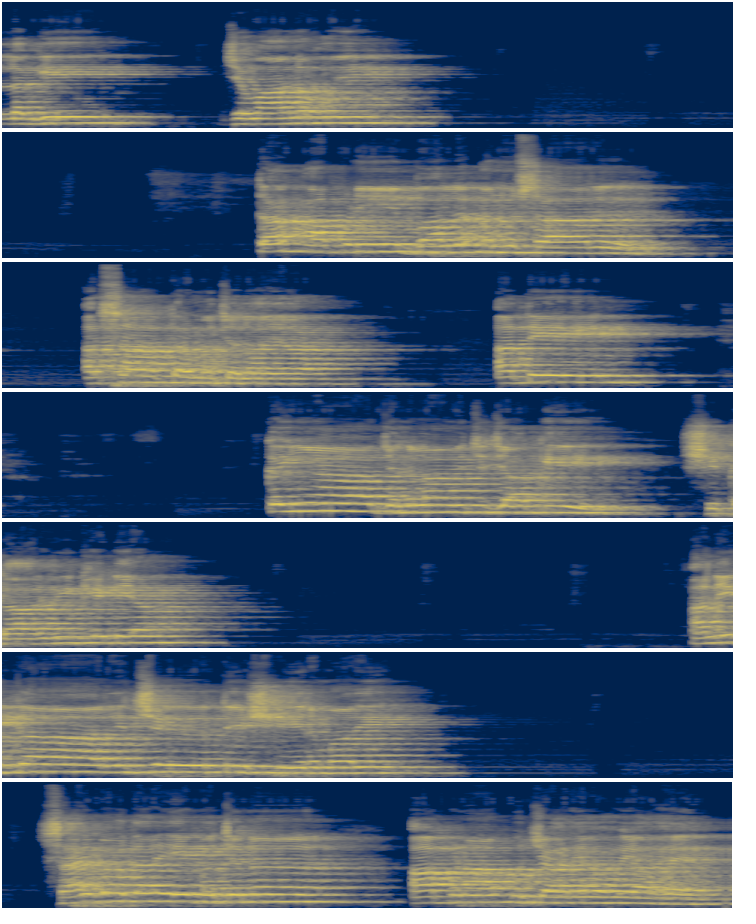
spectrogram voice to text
ਲੱਗੇ, ਜਵਾਨ ਹੋਏ, ਤਾਂ ਆਪਣੇ ਬਲ ਅਨੁਸਾਰ ਅਸਾਂ ਧਰਮ ਚਲਾਇਆ ਅਤੇ ਕਈਆਂ ਜੰਗਲਾਂ ਵਿੱਚ ਜਾ ਕੇ ਸ਼ਿਕਾਰ ਵੀ ਖੇਡਿਆ। ਅਨੇਕਾਂ ਰਿਛ ਤੇ ਸ਼ੇਰ ਮਾਰੇ। ਸਾਹਿਬਾਂ ਦਾ ਇਹ ਬਚਨ ਆਪਣਾ ਉਚਾਰਿਆ ਹੋਇਆ ਹੈ।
